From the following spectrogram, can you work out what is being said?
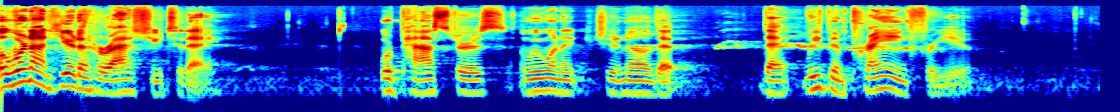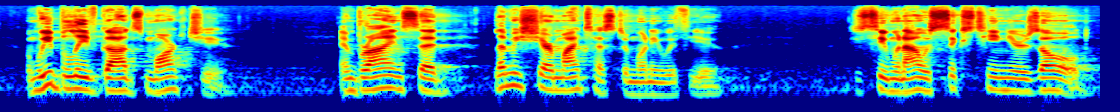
But we're not here to harass you today. We're pastors, and we want you to know that that we've been praying for you. And we believe God's marked you. And Brian said, Let me share my testimony with you. You see, when I was 16 years old,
